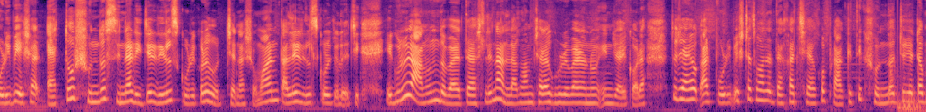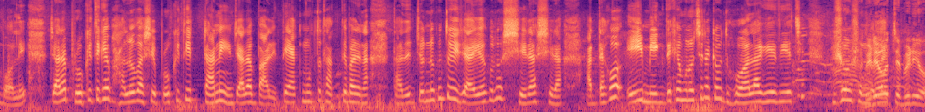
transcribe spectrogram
পরিবেশ আর এত সুন্দর সিনারি যে রিলস করে করে হচ্ছে না। সমান তালে রিলস করে চলেছি। এগুলোই আনন্দ বেড়াতে আসলে না লাগাম ছাড়া ঘুরে বেড়ানো এনজয় করা। তো যাই হোক আর পরিবেশটা তোমাদের দেখাচ্ছে এখন প্রাকৃতিক সৌন্দর্য যেটা বলে যারা প্রকৃতিকে ভালোবাসে প্রকৃতির টানে যারা বাড়িতে এক মুহূর্ত থাকতে পারে না তাদের জন্য কিন্তু এই জায়গাগুলো সেরা সেরা। আর দেখো এই মেঘ দেখে মনে হচ্ছে না কেউ ধোয়া লাগিয়ে দিয়েছে। ভীষণ সুন্দর ভিডিও হচ্ছে ভিডিও।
